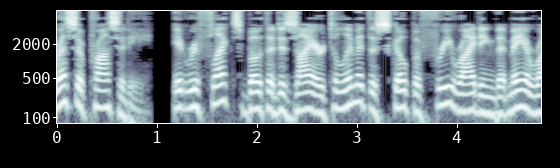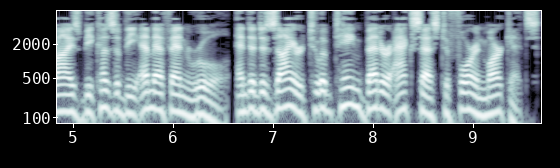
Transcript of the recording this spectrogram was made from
Reciprocity. It reflects both a desire to limit the scope of free riding that may arise because of the MFN rule, and a desire to obtain better access to foreign markets.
